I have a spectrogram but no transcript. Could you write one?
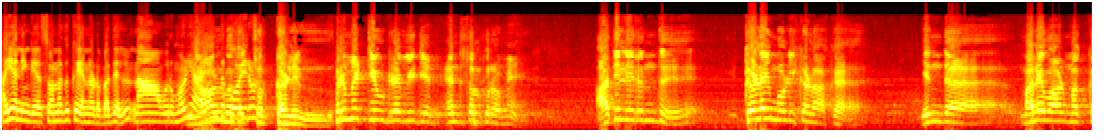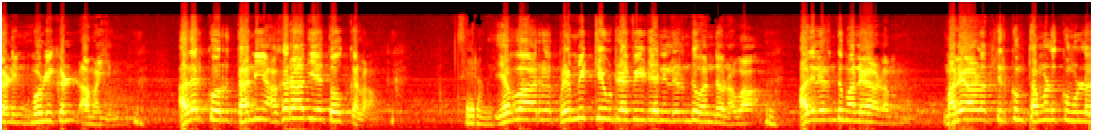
ஐயா நீங்க சொன்னதுக்கு என்னோட பதில் நான் ஒரு மொழி அழிந்து போயிரும் சொற்களில் பிரிமிட்டிவ் டிராவிடியன் என்று சொல்கிறோமே. அதிலிருந்து கிளை மொழிகளாக இந்த மலைவாழ் மக்களின் மொழிகள் அமையும். அதற்கு ஒரு தனி அகராதியை தொகுக்கலாம் சரிங்க எவ்வாறு பிரிமிட்டிவ் டிராவிடியனில் இருந்து வந்தனவா அதிலிருந்து மலையாளம் மலையாளத்திற்கும் தமிழுக்கும் உள்ள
